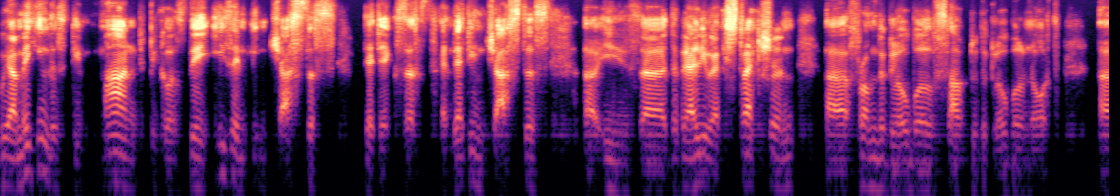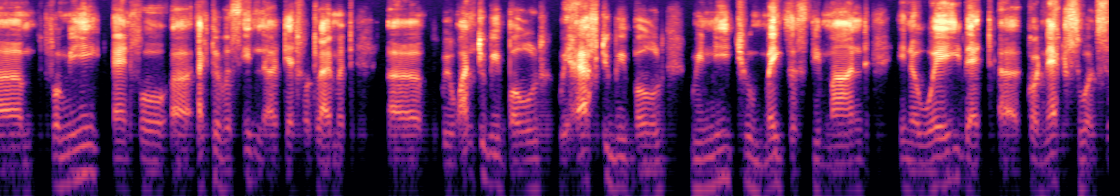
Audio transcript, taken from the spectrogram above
We are making this demand because there is an injustice that exists and that injustice uh, is uh, the value extraction uh, from the global south to the global north. Um, for me and for uh, activists in uh, Debt for Climate, uh, we want to be bold. We have to be bold. We need to make this demand in a way that connects with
